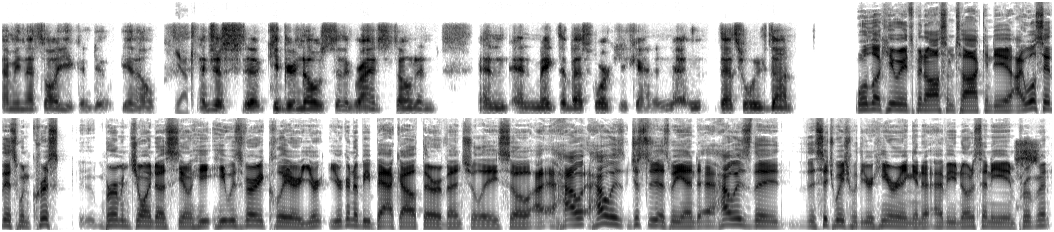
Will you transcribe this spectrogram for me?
I mean that's all you can do, you know, yeah. and just uh, keep your nose to the grindstone and and and make the best work you can, and, and that's what we've done. Well, look, Huey, it's been awesome talking to you. I will say this: when Chris Berman joined us, you know, he he was very clear. You're you're going to be back out there eventually. So, I, how how is just as we end? How is the the situation with your hearing? And have you noticed any improvement?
